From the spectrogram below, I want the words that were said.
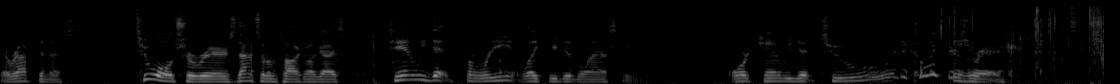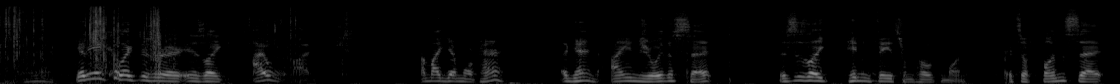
Yeah, Raptinus. Two Ultra Rares. That's what I'm talking about, guys. Can we get three like we did last week? Or can we get two in a Collector's Rare? Getting a Collector's Rare is like... I, I, might get more packs. Again, I enjoy the set. This is like Hidden Fates from Pokemon. It's a fun set.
